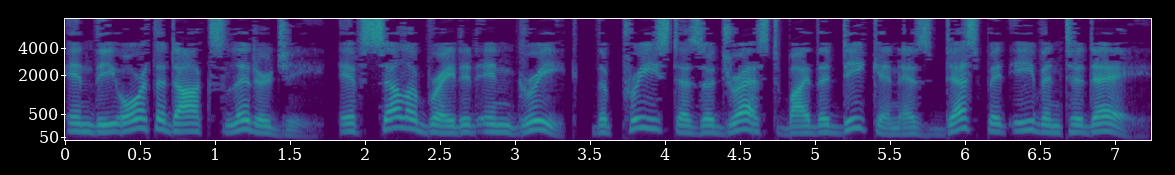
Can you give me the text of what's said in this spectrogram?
In the Orthodox liturgy, if celebrated in Greek, the priest is addressed by the deacon as despot even today.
